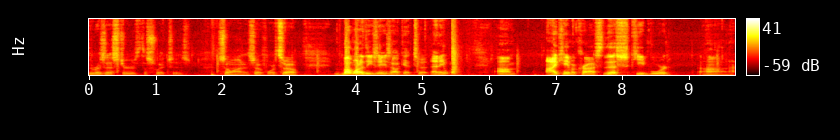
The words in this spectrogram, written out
the resistors, the switches, so on and so forth. So, but one of these days I'll get to it. Anyway, um, I came across this keyboard. Uh,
